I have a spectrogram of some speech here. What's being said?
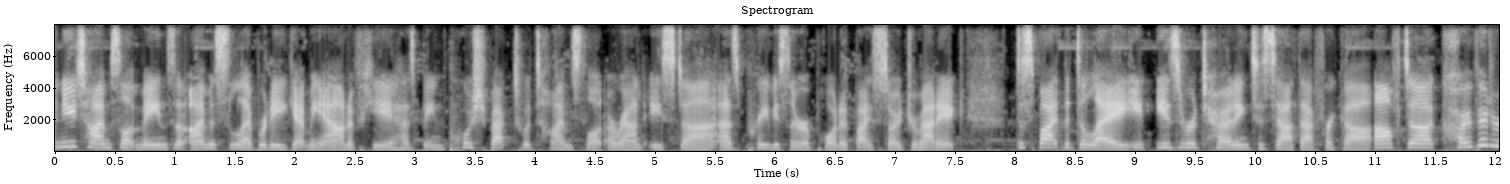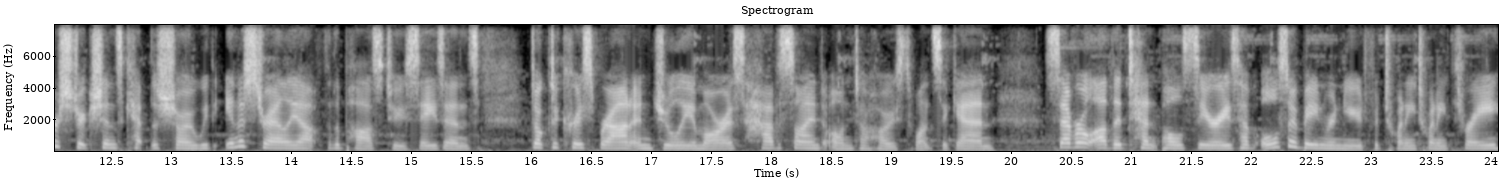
The new time slot means that I'm a Celebrity Get Me Out of Here has been pushed back to a time slot around Easter, as previously reported by So Dramatic. Despite the delay, it is returning to South Africa after COVID restrictions kept the show within Australia for the past two seasons. Dr. Chris Brown and Julia Morris have signed on to host once again. Several other tentpole series have also been renewed for 2023.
